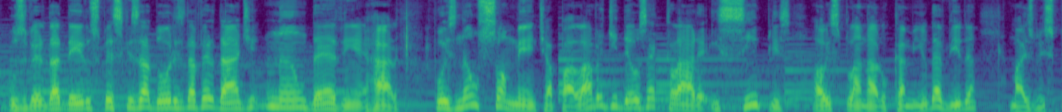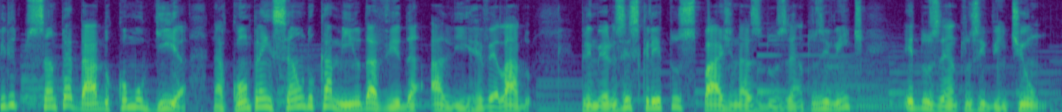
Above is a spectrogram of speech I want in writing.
Os verdadeiros pesquisadores da verdade não devem errar, pois não somente a palavra de Deus é clara e simples ao explanar o caminho da vida, mas o Espírito Santo é dado como guia na compreensão do caminho da vida ali revelado. Primeiros Escritos, páginas 220 e 221.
